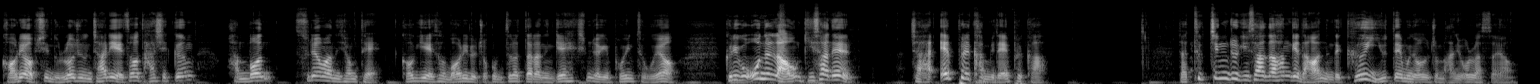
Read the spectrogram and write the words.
거래 없이 눌러주는 자리에서 다시금 한번 수렴하는 형태, 거기에서 머리를 조금 들었다라는 게 핵심적인 포인트고요. 그리고 오늘 나온 기사는 자 애플카입니다. 애플카. 자 특징주 기사가 한 개 나왔는데 그 이유 때문에 오늘 좀 많이 올랐어요.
